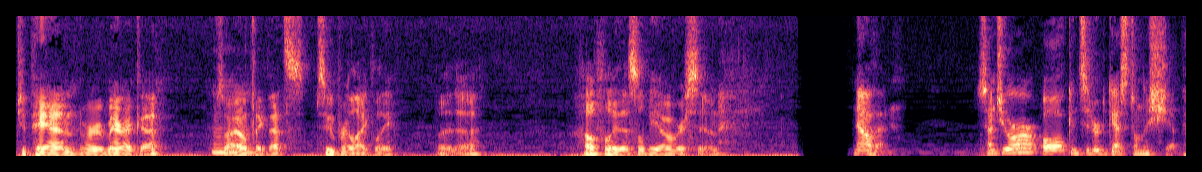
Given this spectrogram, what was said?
Japan or America, so I don't think that's super likely. But uh, hopefully, this will be over soon. Now then, since you are all considered guests on the ship,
